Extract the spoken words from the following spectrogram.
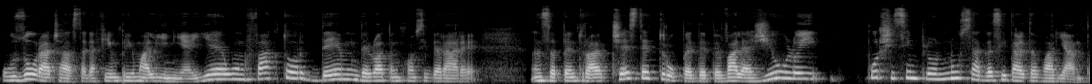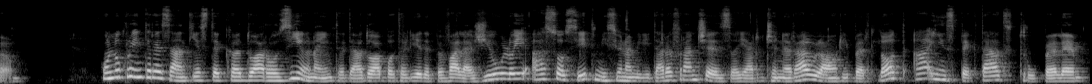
uzura aceasta de a fi în prima linie e un factor demn de luat în considerare. Însă pentru aceste trupe de pe Valea Jiului, pur și simplu nu s-a găsit altă variantă. Un lucru interesant este că doar o zi înainte de a doua bătălie de pe Valea Jiului a sosit misiunea militară franceză, iar generalul Henri Berthelot a inspectat trupele.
